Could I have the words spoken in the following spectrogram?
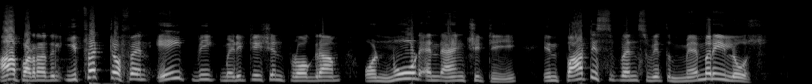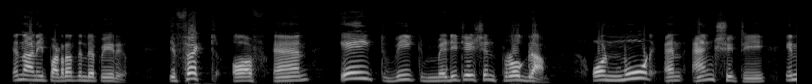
ആ പഠനത്തിൽ effect of an eight week meditation programme on mood and anxiety in participants with memory loss എന്നാണ് ഈ പഠനത്തിന്റെ പേര്. Effect of an eight week meditation programme on mood and anxiety in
